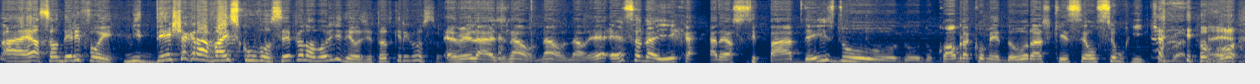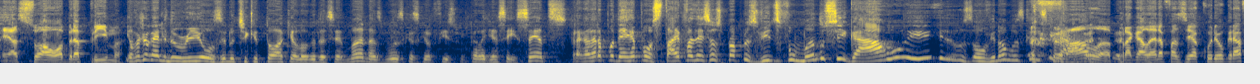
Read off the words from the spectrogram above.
a reação dele foi, me deixa gravar isso com você, pelo amor de Deus, de tanto que ele gostou. É verdade, não, não, não. É, essa daí, cara, é se pá, desde o do, do Cobra Comedor, acho que esse é o seu hit agora. Eu vou, É, é a sua obra-prima. eu vou jogar ele no Reels e no TikTok ao longo da semana, as músicas que eu fiz pro Peladinha 600, pra galera poder repostar e fazer seus próprios vídeos fumando cigarro e os- ouvindo a música do cigarro. Fala pra galera fazer a coreografia,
